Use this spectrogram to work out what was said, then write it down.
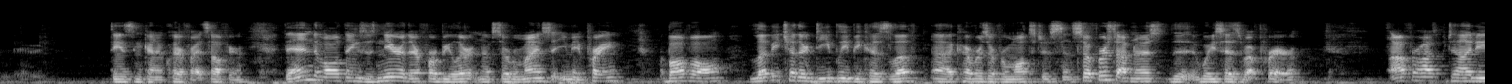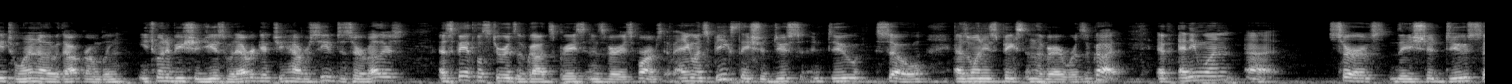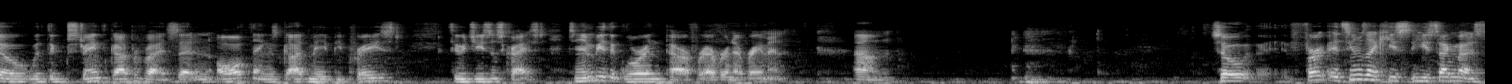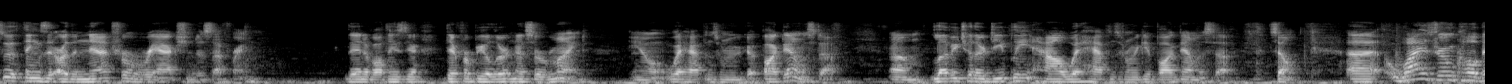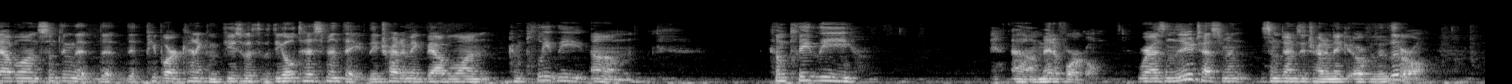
things can kind of clarify itself here. The end of all things is near, therefore be alert and of sober minds that you may pray. Above all, love each other deeply because love uh, covers over a multitude of sins. So first off, notice the, what he says about prayer. Offer hospitality to one another without grumbling. Each one of you should use whatever gift you have received to serve others as faithful stewards of God's grace in its various forms. If anyone speaks, they should do, do so as one who speaks in the very words of God. If anyone uh, serves, they should do so with the strength God provides, that in all things God may be praised through Jesus Christ. To him be the glory and the power forever and ever. Amen. Um, so for, it seems like he's, he's talking about a slew of things that are the natural reaction to suffering. The end of all things, therefore be alert and of sober mind. You know, what happens when we get bogged down with stuff. Um, love each other deeply, how what happens when we get bogged down with stuff. So, uh, why is Rome called Babylon? Something that, that, that people are kind of confused with. With the Old Testament, they, they try to make Babylon completely um, completely uh, metaphorical. Whereas in the New Testament, sometimes they try to make it overly literal.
